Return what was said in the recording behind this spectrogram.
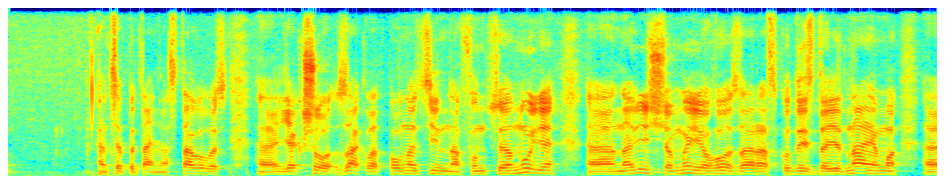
Це питання ставилось. Е, Якщо заклад повноцінно функціонує, е, навіщо ми його зараз кудись доєднаємо? Е,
